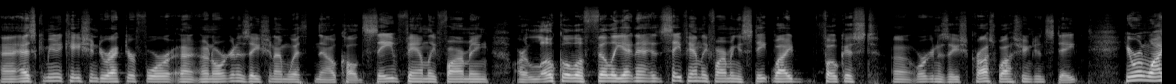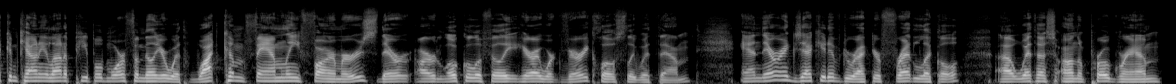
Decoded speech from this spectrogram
uh, as communication director for a, an organization I'm with now called Save Family Farming, our local affiliate. And Save Family Farming is statewide focused uh, organization across Washington State. Here in Whatcom County, a lot of people more familiar with Whatcom Family Farmers. They're our local affiliate here. I work very closely with them, and their executive director Fred Lickel uh, with us on the program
